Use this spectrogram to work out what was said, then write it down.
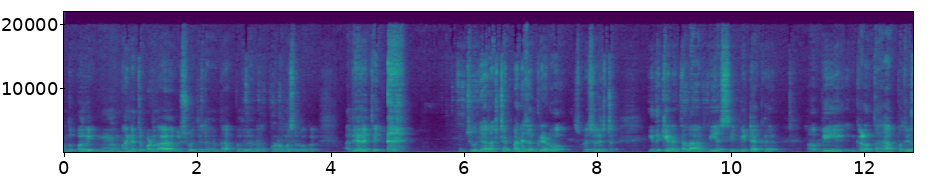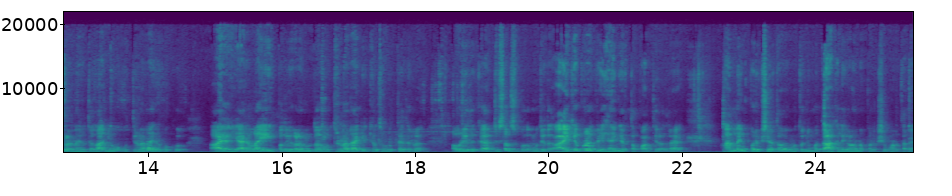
ಒಂದು ಪದವಿ ಮಾನ್ಯತೆ ಪಡೆದ ವಿಶ್ವವಿದ್ಯಾಲಯದಿಂದ ಪದವಿಯನ್ನು ಪೂರ್ಣಗೊಳಿಸಿರಬೇಕು. ಅದೇ ರೀತಿ junior assistant manager grade O specialist ಇದಕ್ಕೇನಂತಲ್ಲ B S C B tech ಬಿಗಳಂತಹ ಪದವಿಗಳನ್ನೇನಂತಲ್ಲ ನೀವು ಉತ್ತೀರ್ಣರಾಗಿರ್ಬೇಕು. ಆ, ಯಾರೆಲ್ಲ ಈ ಪದವಿಗಳನ್ನು ಉತ್ತೀರ್ಣರಾಗಿ ಕೆಲಸ ಹುಡುಕ್ತಾ ಇದ್ದಾರೋ, ಅವ್ರು ಇದಕ್ಕೆ ಅರ್ಜಿ ಸಲ್ಲಿಸ್ಬೋದು. ಮತ್ತು ಇದು ಆಯ್ಕೆ ಪ್ರಕ್ರಿಯೆ ಹೆಂಗಿರ್ತಪ್ಪ ಅಂತ ಹೇಳಿದ್ರೆ ಆನ್ಲೈನ್ ಪರೀಕ್ಷೆ ಇರ್ತವೆ ಮತ್ತು ನಿಮ್ಮ ದಾಖಲೆಗಳನ್ನು ಪರೀಕ್ಷೆ ಮಾಡ್ತಾರೆ,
